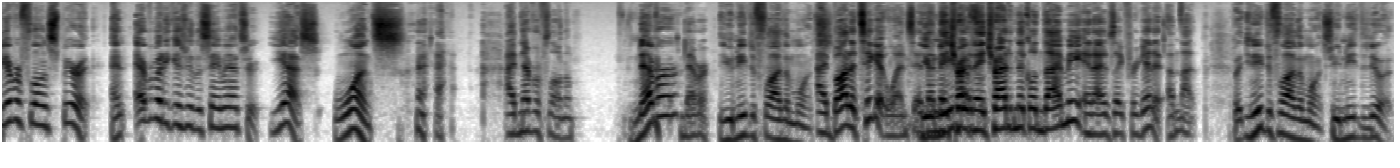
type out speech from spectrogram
you ever flown Spirit?" And everybody gives me the same answer: "Yes, once." I've never flown them. Never. Never. You need to fly them once. I bought a ticket once, and You then they tried. to- They tried to nickel and dime me, and I was like, "Forget it. I'm not." but you need to fly them once. You need to do it.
